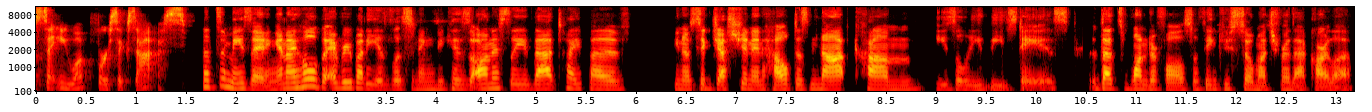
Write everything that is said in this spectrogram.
set you up for success. That's amazing. And I hope everybody is listening because honestly, that type of, you know, suggestion and help does not come easily these days. That's wonderful. So thank you so much for that, Karla.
